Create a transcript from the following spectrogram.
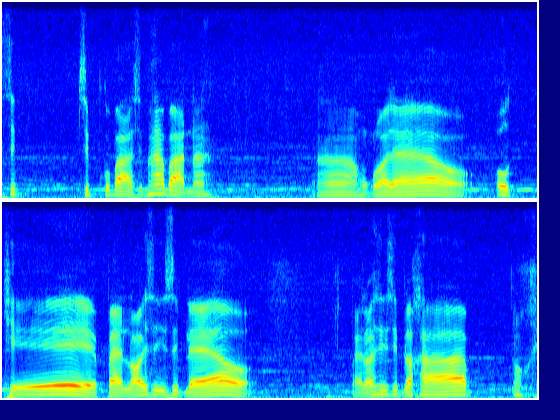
310 10กว่าบาท 15 บาทนะ อ่า 600 แล้ว โอเค 840 แล้ว 840 แล้วครับ โอเค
